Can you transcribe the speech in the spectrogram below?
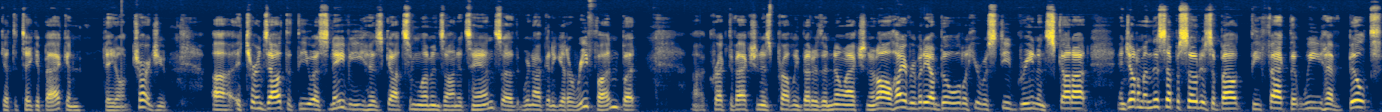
get to take it back and they don't charge you. Uh, it turns out that the U.S. Navy has got some lemons on its hands. Uh, we're not going to get a refund, but uh, corrective action is probably better than no action at all. Hi, everybody. I'm Bill Whittle here with Steve Green and Scott Ott. And, gentlemen, this episode is about the fact that we have built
